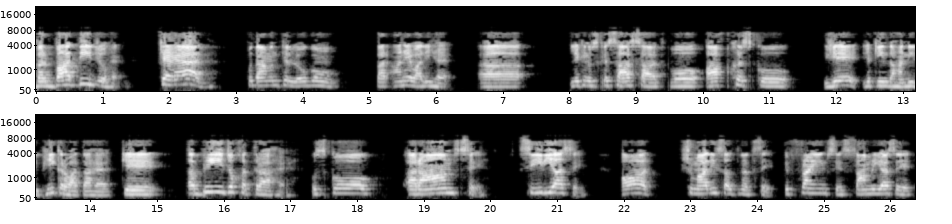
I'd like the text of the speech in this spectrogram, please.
بربادی جو ہے، قید خدامن کے لوگوں پر آنے والی ہے۔ لیکن اس کے ساتھ ساتھ وہ آخذ کو یہ یقین دہانی بھی کرواتا ہے کہ ابھی جو خطرہ ہے، اس کو آرام سے، سیریا سے اور شمالی سلطنت سے افراہیم سے، سامریا سے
